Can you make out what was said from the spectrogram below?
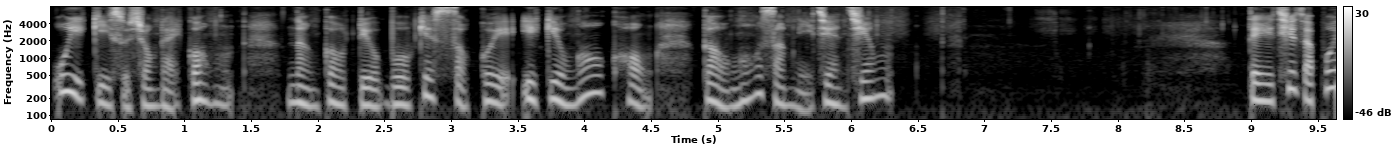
为技术上来讲，能够就无结束过一九五零到五三年战争。第七十八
